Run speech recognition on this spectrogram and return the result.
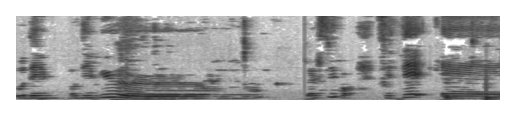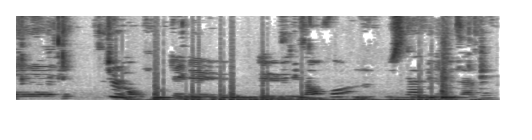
Au, début, euh, bah, c'était euh, tout le monde, de, de- de- des enfants jusqu'à des adultes.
